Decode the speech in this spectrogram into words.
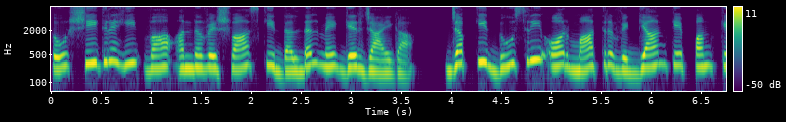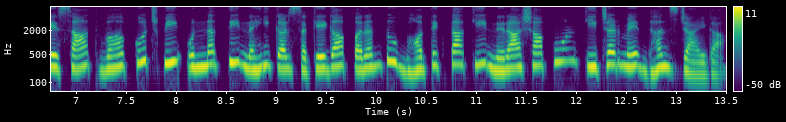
तो शीघ्र ही वह अंधविश्वास की दलदल में गिर जाएगा, जबकि दूसरी ओर मात्र विज्ञान के पंख के साथ वह कुछ भी उन्नति नहीं कर सकेगा, परंतु भौतिकता की निराशापूर्ण कीचड़ में धंस जाएगा।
